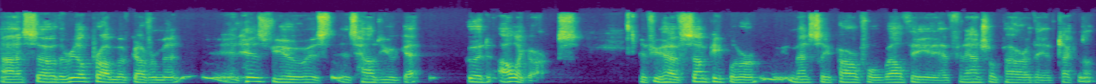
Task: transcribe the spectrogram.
Uh, so the real problem of government, in his view, is is how do you get good oligarchs? If you have some people who are immensely powerful, wealthy, they have financial power, they have techno,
